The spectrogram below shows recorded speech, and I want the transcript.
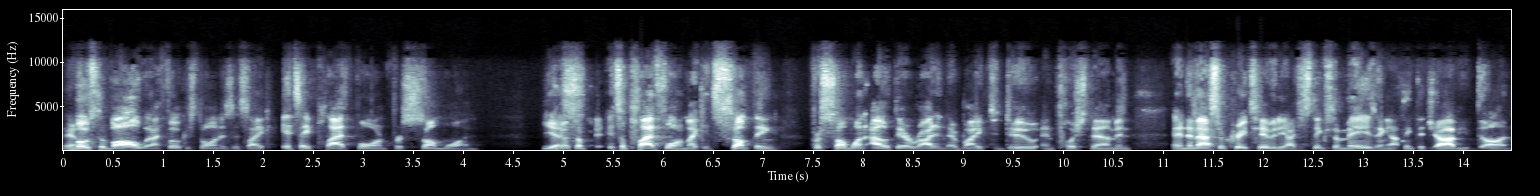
yeah. most of all, what I focused on is it's like it's a platform for someone. Yes. You know, it's a it's a platform. Like it's something for someone out there riding their bike to do and push them. And and the master creativity, I just think is amazing. I think the job you've done.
